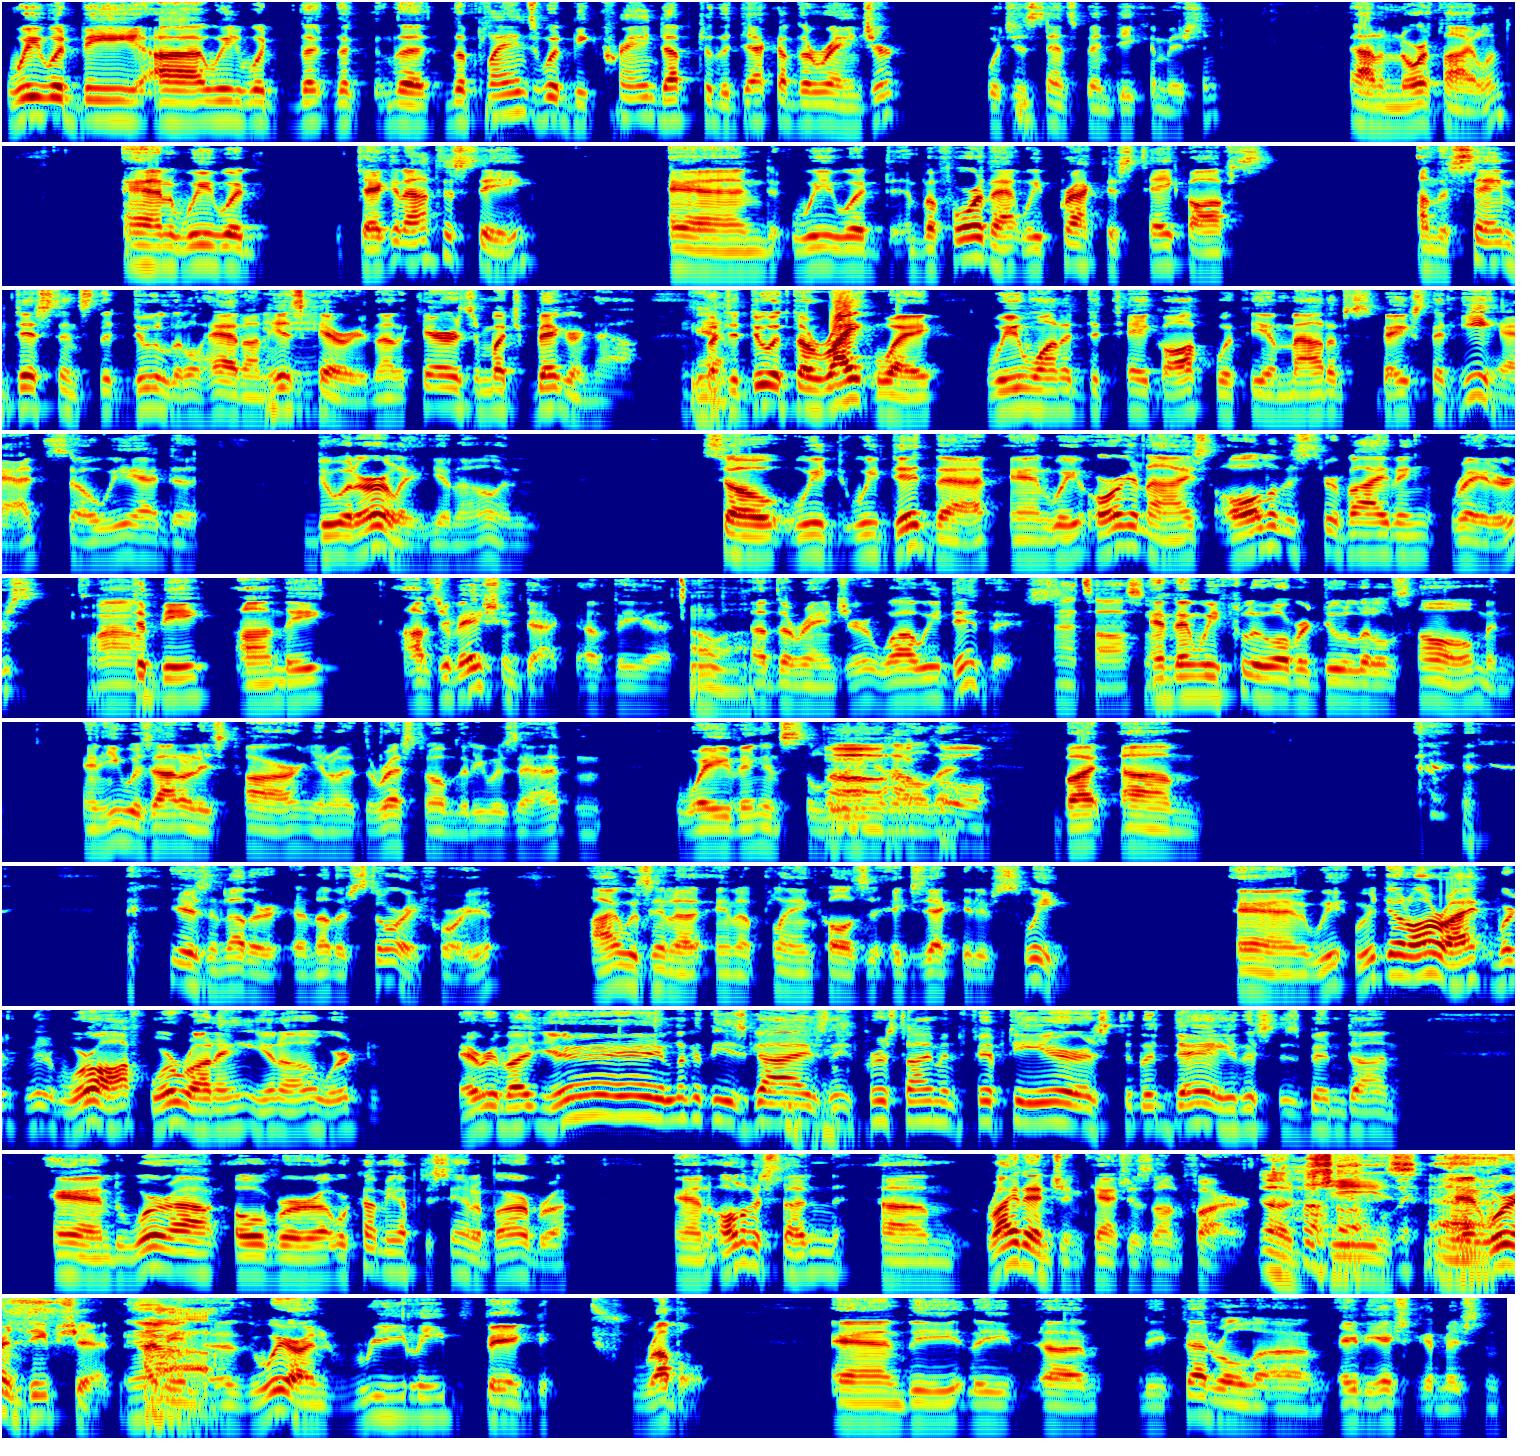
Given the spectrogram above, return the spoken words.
we would be, uh, we would the, the the the planes would be craned up to the deck of the Ranger, which has since been decommissioned, out of North Island, and we would take it out to sea and we would before that we practiced takeoffs on the same distance that Doolittle had on his Mhm. carrier. Now the carriers are much bigger now, Yeah. but to do it the right way, we wanted to take off with the amount of space that he had, so we had to do it early, you know, and so we we did that, and we organized all of the surviving raiders Wow. to be on the observation deck of the uh, Oh, wow. of the Ranger while we did this. That's awesome. And then we flew over Doolittle's home, and and he was out in his car, you know, at the rest home that he was at, and waving and saluting oh, and how all that. But um, here's another another story for you. I was in a in a plane called the Executive Suite, and we we're doing all right. We're we're off. We're running. You know, we're everybody. Yay! Look at these guys. The First time in 50 years to the day this has been done. And we're out over. We're coming up to Santa Barbara, and all of a sudden, um, right engine catches on fire Oh, jeez. and we're in deep shit. I mean, uh, we're in really big trouble. And the the uh, the Federal uh, Aviation Commission,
